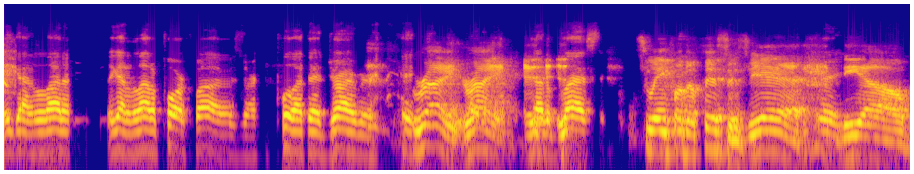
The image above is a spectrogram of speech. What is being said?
They got a lot of they got a lot of par fives. where I can pull out that driver. right, right. Got a blast. Swing for the fences, yeah. Right. The uh,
